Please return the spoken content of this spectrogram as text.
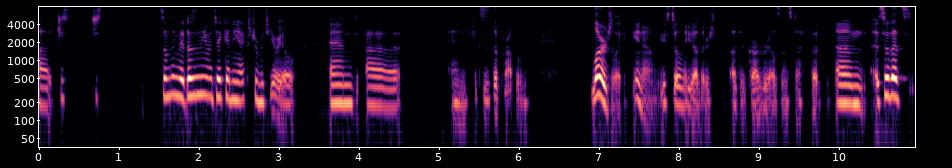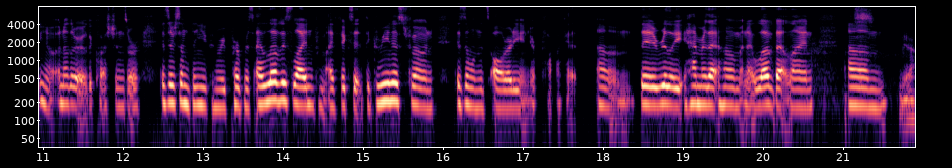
uh, just just something that doesn't even take any extra material, and uh, and fixes the problem. Largely, you know, you still need other other guardrails and stuff, but um, so that's you know another of the questions. Or is there something you can repurpose? I love this line from iFixit. The greenest phone is the one that's already in your pocket. Um, they really hammer that home, and I love that line. Um, yeah,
